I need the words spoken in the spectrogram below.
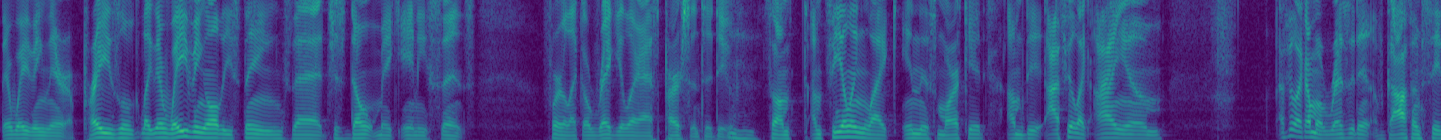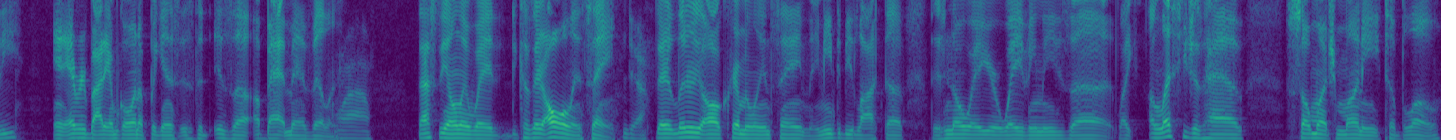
They're waiving their appraisal. Like they're waiving all these things that just don't make any sense for like a regular ass person to do. Mhm. So I'm I'm feeling like in this market, I'm di- I feel like I am. I feel like I'm a resident of Gotham City, and everybody I'm going up against is the is a, a Batman villain. Wow. That's the only way because they're all insane. Yeah. They're literally all criminally insane. They need to be locked up. There's no way you're waiving these uh like unless you just have so much money to blow.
